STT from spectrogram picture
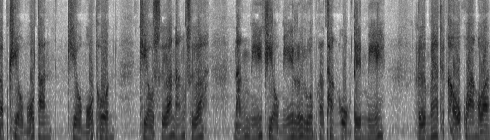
กับเขียวหมูตัน เขียวหมูโทน เขียวเสือหนังเสือ หนังหมีเขียวหมีหรือรวมกระทั่งโอ่งตีนหมี หรือแม้แต่เขากวางอ่อน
